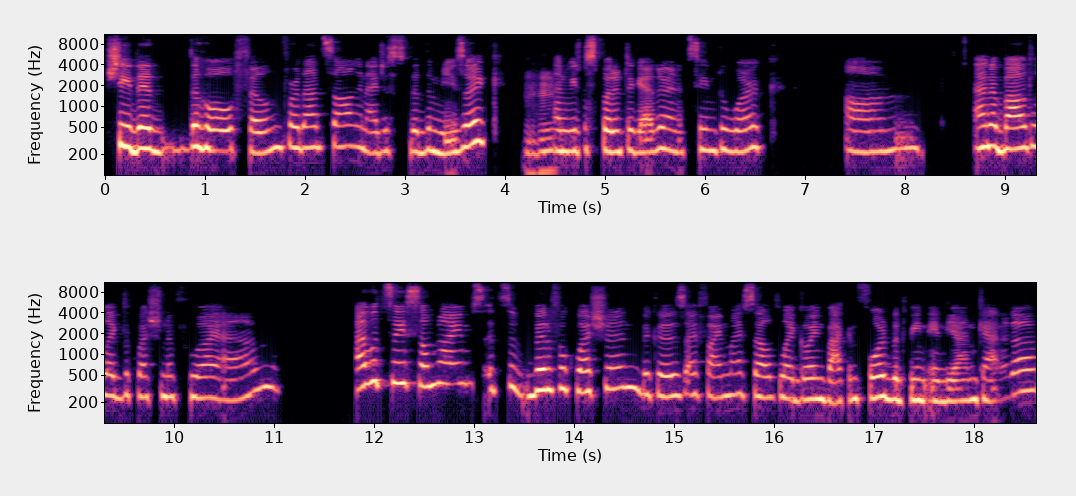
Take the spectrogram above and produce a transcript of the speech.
she did the whole film for that song, and I just did the music, hmm and we just put it together, and it seemed to work. Um, and about like the question of who I am, I would say sometimes it's a bit of a question because I find myself like going back and forth between India and Canada.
